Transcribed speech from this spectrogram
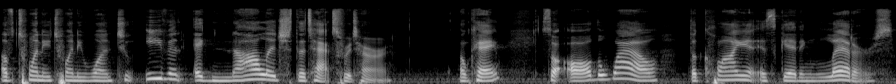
of 2021 to even acknowledge the tax return. Okay? So, all the while, the client is getting letters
